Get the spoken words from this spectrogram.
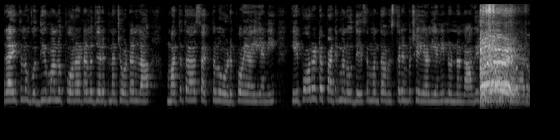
రైతులు ఉద్యమాలు పోరాటాలు జరిపిన చోటల్లా మతత శక్తులు ఓడిపోయాయి అని ఈ పోరాట పటిమను దేశమంతా విస్తరింప చేయాలి అని నున్న నాగేశ్వరరావు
